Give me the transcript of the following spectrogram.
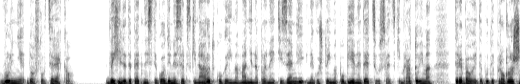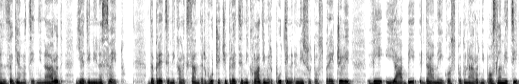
Vulin je doslovce rekao 2015. godine srpski narod, koga ima manje na planeti Zemlji nego što ima pobijene dece u svetskim ratovima, trebao je da bude proglašen za genocidni narod, jedini na svetu. Da predsednik Aleksandar Vučić i predsednik Vladimir Putin nisu to sprečili, vi i ja bi, dame i gospodo narodni poslanici,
